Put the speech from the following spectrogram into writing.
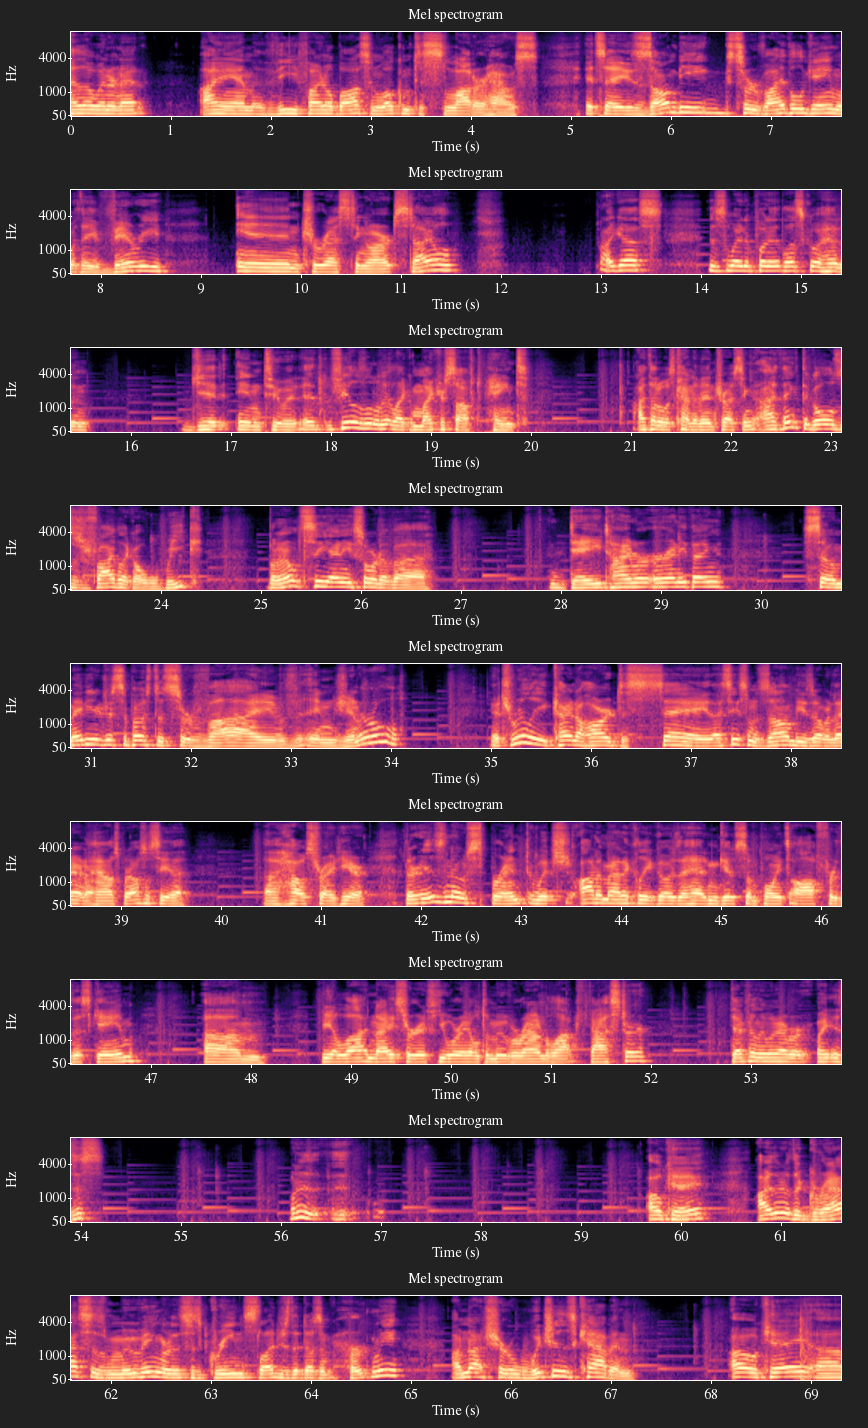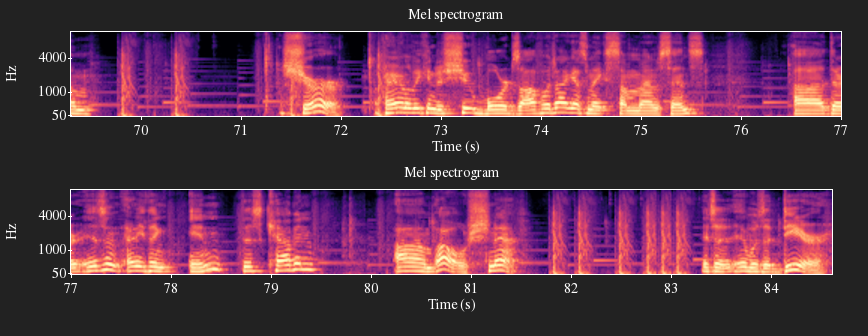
Hello, Internet. I am the final boss, and welcome to Slaughterhouse. It's a zombie survival game with a very interesting art style. I guess this is the way to put it. Let's go ahead and get into it. It feels a little bit like Microsoft Paint. I thought it was kind of interesting. I think the goal is to survive like a week, but I don't see any sort of uh, a day timer or anything. So maybe you're just supposed to survive in general? It's really kind of hard to say. I see some zombies over there in a house, but I also see a, a house right here. There is no sprint, which automatically goes ahead and gives some points off for this game. Um, be a lot nicer if you were able to move around a lot faster. Definitely whenever... Wait, is this... What is? Okay. Either the grass is moving or this is green sludge that doesn't hurt me. I'm not sure which is cabin. Okay, um... Sure. Apparently we can just shoot boards off, which I guess makes some amount of sense. Uh, there isn't anything in this cabin. Um, oh, snap. It's a, it was a deer.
